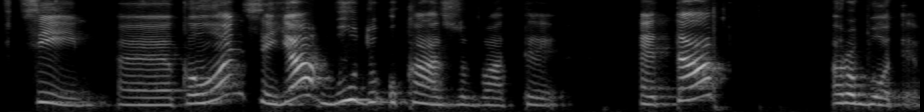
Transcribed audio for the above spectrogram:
в цій е, колонці я буду указувати етап роботи.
